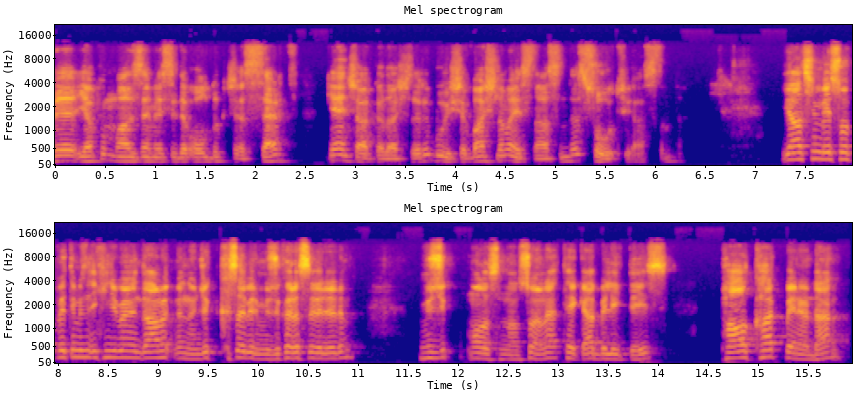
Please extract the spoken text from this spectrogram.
ve yapım malzemesi de oldukça sert. Genç arkadaşları bu işe başlama esnasında soğutuyor aslında. Yalçın Bey sohbetimizin ikinci bölümüne devam etmeden önce kısa bir müzik arası verelim. Müzik molasından sonra tekrar birlikteyiz. Paul Kalkbrenner'dan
